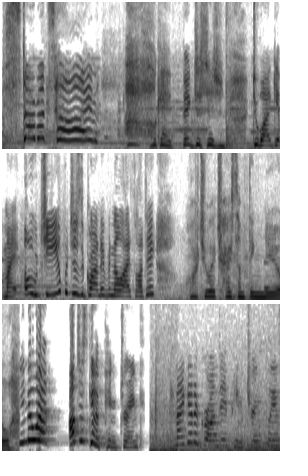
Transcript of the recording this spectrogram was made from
Starbucks time! okay, big decision. Do I get my OG, which is a grande vanilla ice latte, or do I try something new? You know what? I'll just get a pink drink. Can I get a grande pink drink, please?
